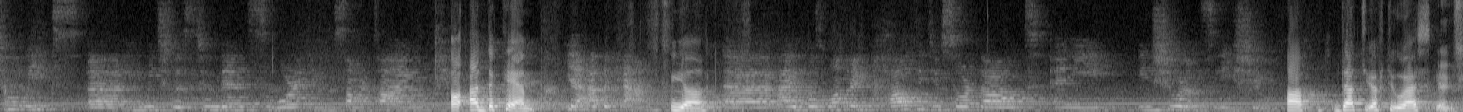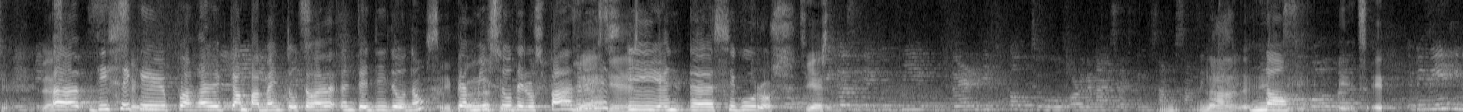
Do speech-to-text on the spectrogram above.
two weeks uh, in which the students work in the summertime. Uh, at the camp. yeah, at the camp. Yeah. Uh, I was wondering how did you sort out any insurance issue? Ah, that you have to ask it. Sí, Uh, dice seguro. que para el campamento, ¿todo entendido, no? Sí, Permiso de los padres Yes, yes. y en, eh, seguros. Yes. Because it would be very difficult to organize, I think, something No, No. possible, It's, it, I mean, in, in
